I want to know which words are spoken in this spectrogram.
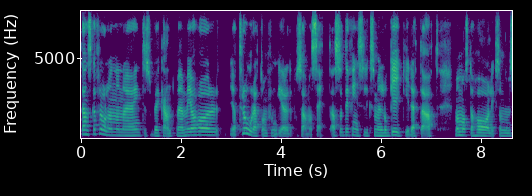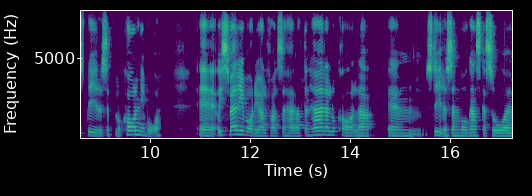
danska förhållandena är jag inte så bekant med, men jag, har, jag tror att de fungerade på samma sätt. Alltså det finns liksom en logik i detta att man måste ha liksom en styrelse på lokal nivå. Eh, och i Sverige var det i alla fall så här att den här lokala eh, styrelsen var ganska så eh,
